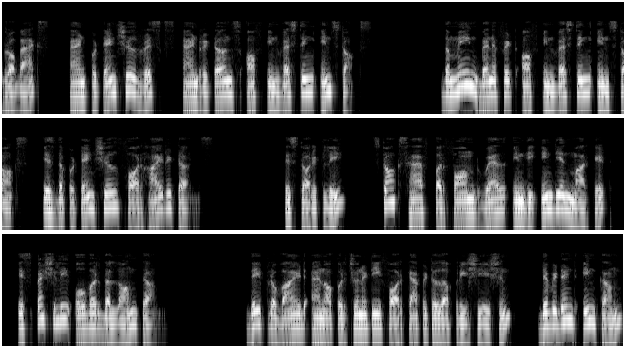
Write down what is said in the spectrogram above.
drawbacks, and potential risks and returns of investing in stocks. The main benefit of investing in stocks is the potential for high returns. Historically, stocks have performed well in the Indian market, especially over the long term. They provide an opportunity for capital appreciation, dividend income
